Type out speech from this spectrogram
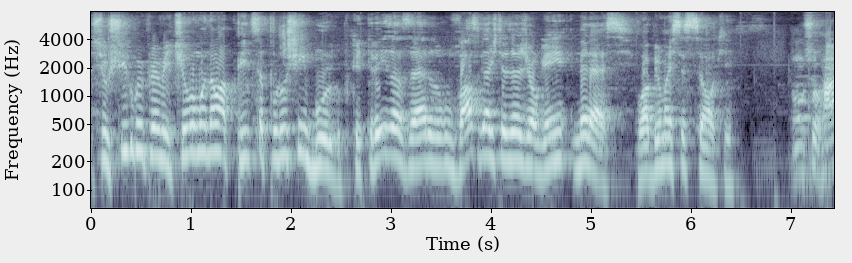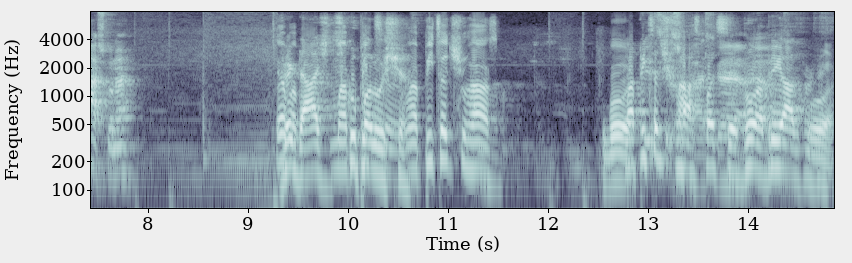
Se o Chico me permitir, eu vou mandar uma pizza pro Luxemburgo. Porque 3x0, um Vasco ganhar de 3x0 de alguém merece. Vou abrir uma exceção aqui. É um churrasco, né? É, uma- Verdade, uma desculpa, pizza, Luxa. Uma pizza de churrasco. Boa. Uma pizza de churrasco, pode ser. é, Boa, obrigado por Boa.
